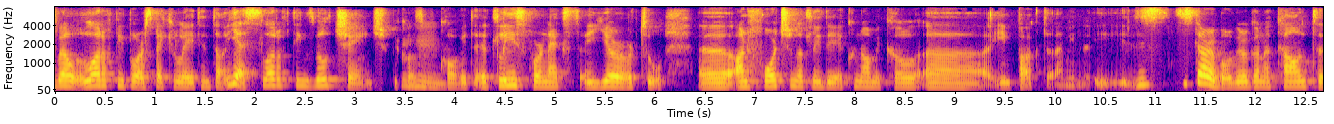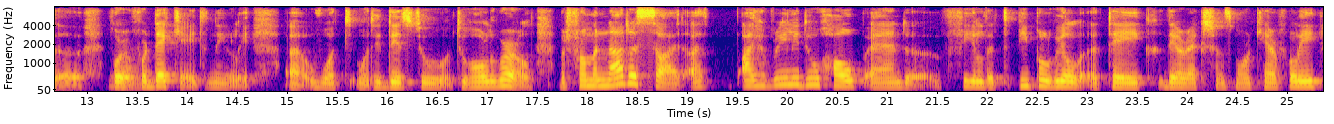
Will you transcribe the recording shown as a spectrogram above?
well, a lot of people are speculating. Yes, a lot of things will change because mm-hmm. of COVID, at least for next year or two. Uh, unfortunately, the economical uh, impact, I mean, it's, it's terrible. We're going to count uh, for, yeah. for decades nearly uh, what, what it did to, to all the world. But from another side, I I really do hope and uh, feel that people will uh, take their actions more carefully,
